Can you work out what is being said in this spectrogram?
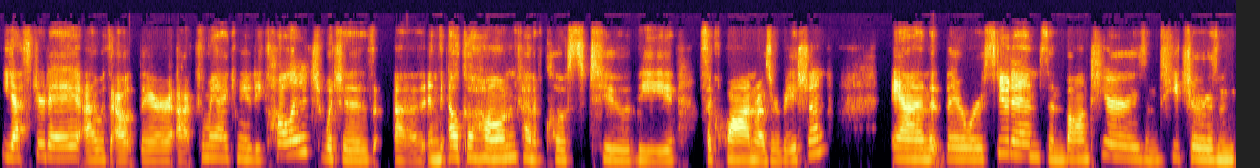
Yesterday, I was out there at Kumeyaay Community College, which is uh, in El Cajon, kind of close to the Sycuan Reservation. And there were students and volunteers and teachers and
